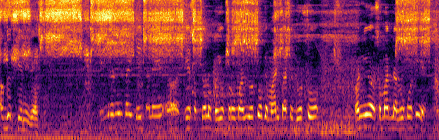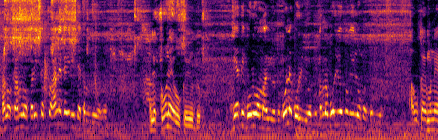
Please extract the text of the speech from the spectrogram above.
અગત્યની રહેશે. ઇન્દ્રનીલભાઈ ગઈકાલે જે શબ્દનો પ્રયોગ કરવામાં આવ્યો હતો કે મારી પાસે દોઢસો અન્ય સમાજના લોકો છે આનો સામનો કરી શકશો? આને કઈ રીતે તમે જુઓ છો? એટલે કોણે એવું કહ્યું હતું? જ્યાંથી બોલવામાં આવ્યું હતું. કોને બોલ્યું હતું? તમે બોલ્યું હતું કે એ લોકો બોલ્યું? આવું કાંઈ મને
